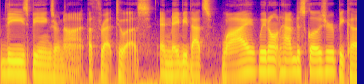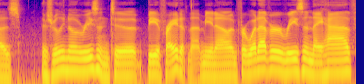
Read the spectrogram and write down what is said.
these beings are not a threat to us, and maybe that's why we don't have disclosure because there's really no reason to be afraid of them, you know. And for whatever reason they have,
